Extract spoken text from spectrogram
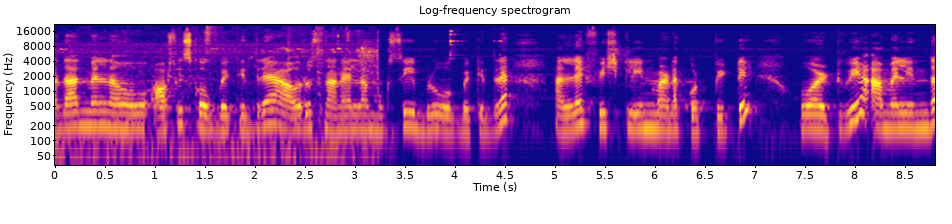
ಅದಾದಮೇಲೆ ನಾವು ಆಫೀಸ್ಗೆ ಹೋಗ್ಬೇಕಿದ್ರೆ ಅವರು ಸ್ನಾನ ಎಲ್ಲ ಮುಗಿಸಿ ಇಬ್ಬರು ಹೋಗ್ಬೇಕಿದ್ರೆ ಅಲ್ಲೇ ಫಿಶ್ ಕ್ಲೀನ್ ಮಾಡೋಕ್ಕೆ ಕೊಟ್ಬಿಟ್ಟು ಹೊರಟ್ವಿ. ಆಮೇಲಿಂದ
